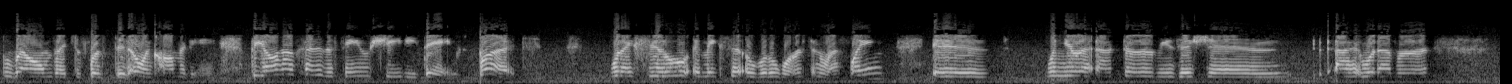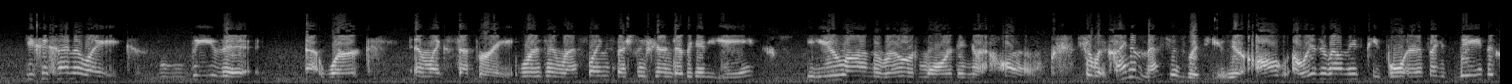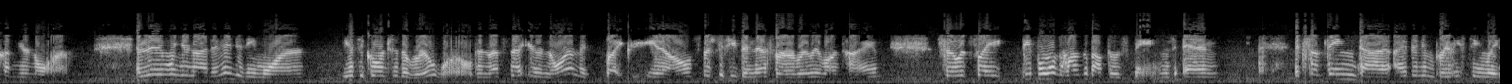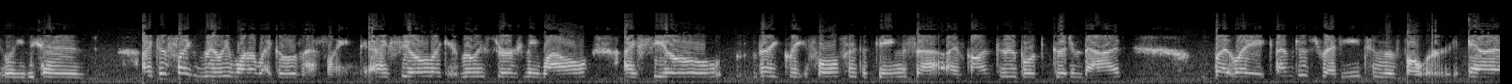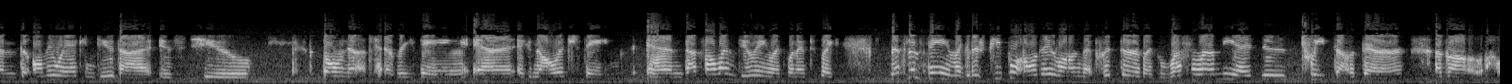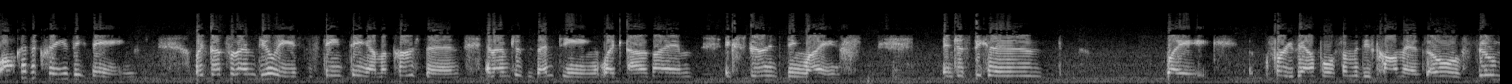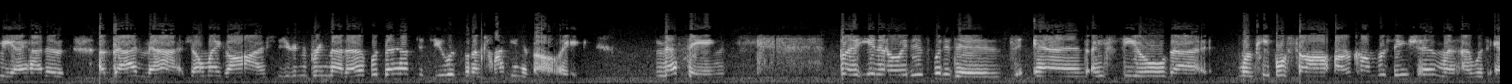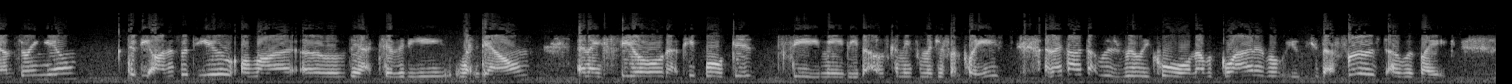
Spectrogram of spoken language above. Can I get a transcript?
realms I just listed, oh, and comedy, they all have kind of the same shady things. But what I feel it makes it a little worse in wrestling is when you're an actor, musician, whatever, you could kind of like leave it at work and like separate. Whereas in wrestling, especially if you're in WWE, you are on the road more than you're at home. So it kind of messes with you. You're all, always around these people, and it's like they become your norm. And then when you're not in it anymore, you have to go into the real world, and that's not your norm. It's like, you know, especially if you've been there for a really long time. So it's like people don't talk about those things, and it's something that I've been embracing lately because I just like really want to let go of wrestling. I feel like it really served me well. I feel very grateful for the things that I've gone through, both good and bad. but like I'm just ready to move forward, and the only way I can do that is to own up to everything and acknowledge things. And that's all I'm doing. Like when I'm like, that's what I'm saying. Like there's people all day long that put their like rough around the edges tweets out there about all kinds of crazy things. Like that's what I'm doing. It's the same thing. I'm a person, and I'm just venting like as I'm experiencing life. And just because like, for example, some of these comments, oh, sue me, I had a, a bad match. Oh my gosh, you're going to bring that up? What does that have to do with what I'm talking about? Like, nothing. But, you know, it is what it is. And I feel that when people saw our conversation, when I was answering you, to be honest with you, a lot of the activity went down. And I feel that people did see maybe that I was coming from a different place. And I thought that was really cool. And I was glad I wrote you because at first I was like,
